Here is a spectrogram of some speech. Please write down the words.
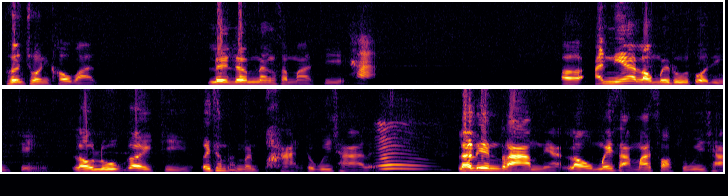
เพื่อนชวนเข้าวัด เลยเริ่มนั่งสมาธิค่ะ เอออันเนี้ยเราไม่รู้ตัวจริง ๆ เรารู้ก็อีกที เอ้ยทำไมมันผ่านทุกวิชาเลย อืม แล้วเรียนรามเนี่ยเราไม่สามารถสอบทุกวิชา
